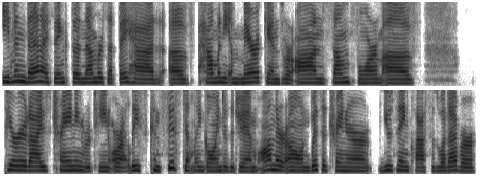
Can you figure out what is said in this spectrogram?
even then i think the numbers that they had of how many americans were on some form of periodized training routine or at least consistently going to the gym on their own with a trainer using classes whatever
